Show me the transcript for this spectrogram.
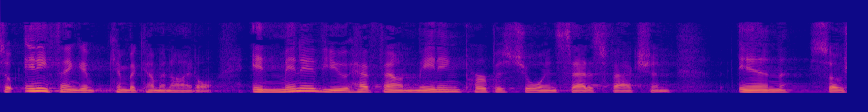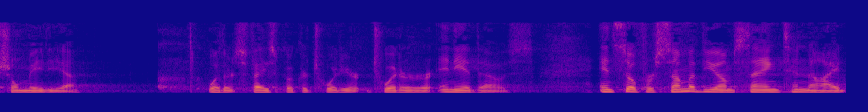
So anything can become an idol. And many of you have found meaning, purpose, joy, and satisfaction in social media, whether it's Facebook or Twitter, Twitter or any of those. And so, for some of you, I'm saying tonight,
